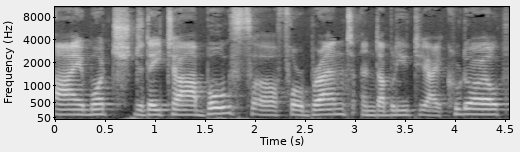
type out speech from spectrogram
I watch the data both uh, for Brent and WTI crude oil,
